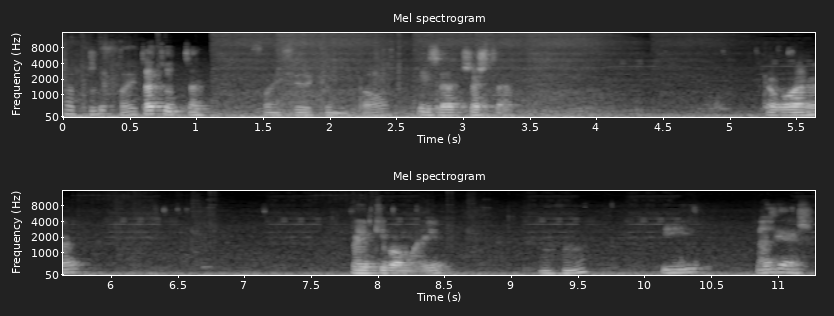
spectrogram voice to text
Está tudo feito. Está tudo, está. Só encher aqui o metal. Exato, já está. Agora. Venho aqui para o meio Uhum. e. Aliás.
